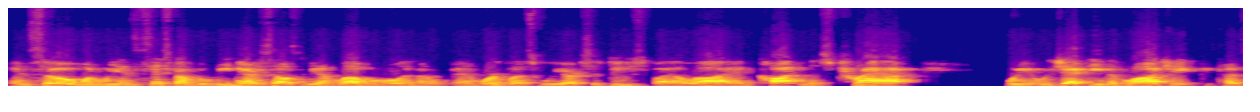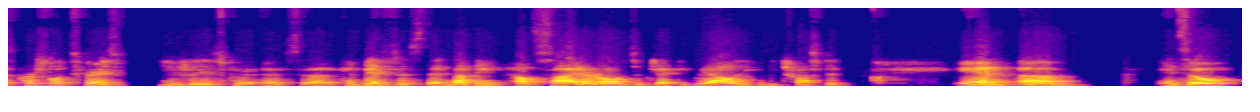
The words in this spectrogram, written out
and so when we insist on believing ourselves to be unlovable and, and worthless, we are seduced by a lie. And caught in this trap, we reject even logic because personal experience usually has, has uh, convinced us that nothing outside our own subjective reality can be trusted. And, um, and so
